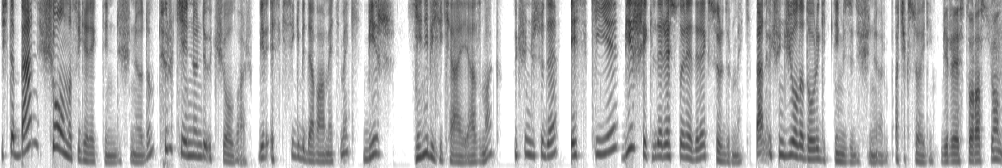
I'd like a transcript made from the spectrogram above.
İşte ben şu olması gerektiğini düşünüyordum. Türkiye'nin önünde üç yol var. Bir eskisi gibi devam etmek, bir yeni bir hikaye yazmak, üçüncüsü de eskiyi bir şekilde restore ederek sürdürmek. Ben üçüncü yola doğru gittiğimizi düşünüyorum açık söyleyeyim. Bir restorasyon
